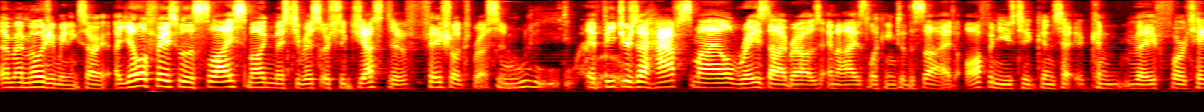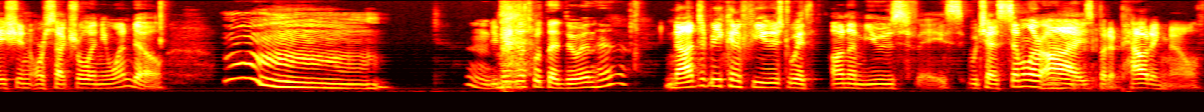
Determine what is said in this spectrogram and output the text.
Um, emoji meaning, sorry. A yellow face with a sly, smug, mischievous, or suggestive facial expression. Ooh. It features a half smile, raised eyebrows, and eyes looking to the side, often used to con- convey flirtation or sexual innuendo. Hmm. Hmm, do you think that's what they're doing here? Not to be confused with unamused face, which has similar eyes but a pouting mouth.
